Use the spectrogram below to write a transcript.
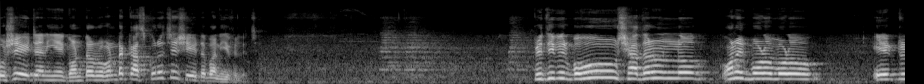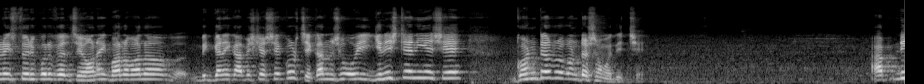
বসে এটা নিয়ে ঘণ্টার ঘণ্টা কাজ করেছে, সে এটা বানিয়ে ফেলেছে। পৃথিবীর বহু সাধারণ লোক অনেক বড় বড় ইলেকট্রনিক্স তৈরি করে ফেলছে, অনেক ভালো ভালো বিজ্ঞানিক আবিষ্কার সে করছে, কারণ সে ওই জিনিসটা নিয়ে সে ঘণ্টার পর ঘণ্টা সময় দিচ্ছে। আপনি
